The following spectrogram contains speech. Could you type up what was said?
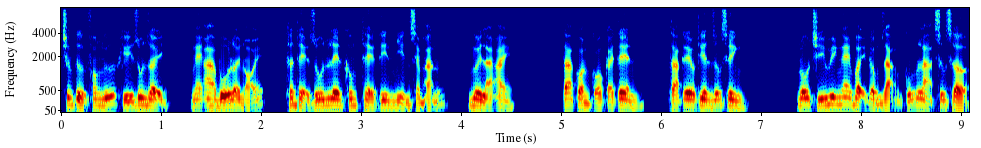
Trương tử phong ngữ khí run rẩy, nghe a bố lời nói, thân thể run lên không thể tin nhìn xem hắn, ngươi là ai? Ta còn có cái tên, ta kêu thiên dưỡng sinh. Nô chí huy nghe vậy đồng dạng cũng là sương sở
